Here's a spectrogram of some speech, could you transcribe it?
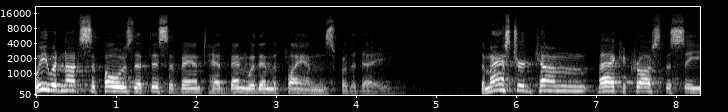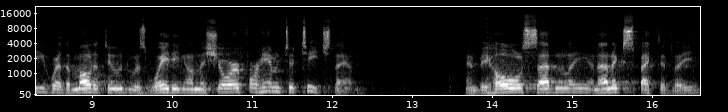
We would not suppose that this event had been within the plans for the day. The master had come back across the sea where the multitude was waiting on the shore for him to teach them. And behold, suddenly and unexpectedly,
